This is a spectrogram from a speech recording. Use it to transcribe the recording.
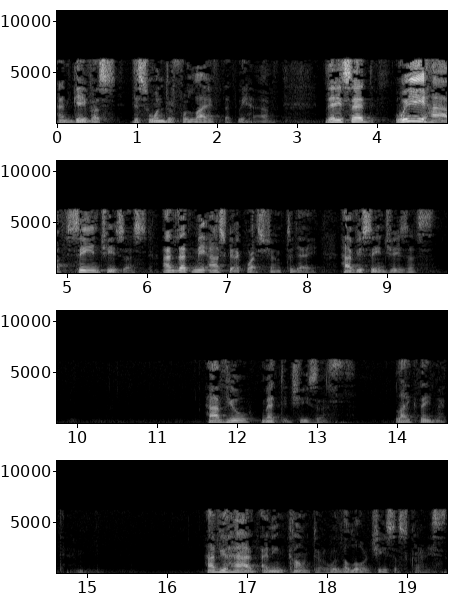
and gave us this wonderful life that we have. They said, we have seen Jesus. And let me ask you a question today. Have you seen Jesus? Have you met Jesus like they met him? Have you had an encounter with the Lord Jesus Christ?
